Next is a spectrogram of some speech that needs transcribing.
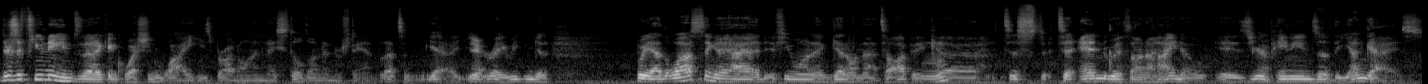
there's a few names that I can question why he's brought on, and I still don't understand. But that's a, yeah, Yeah. yeah, right. We can get. A, but yeah, the last thing I had, if you want to get on that topic, Mhm. uh, just to end with on a high note, is your opinions of the young guys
